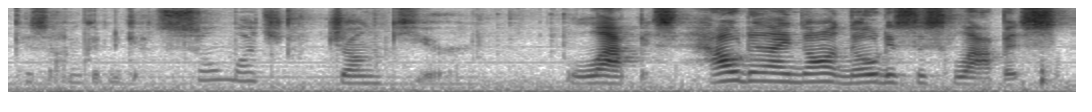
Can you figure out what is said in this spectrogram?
Because I'm gonna get so much junk here. Lapis. How did I not notice this lapis?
